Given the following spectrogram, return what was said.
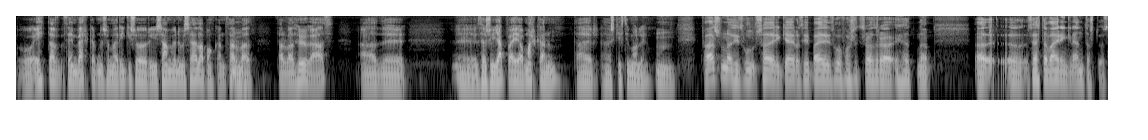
og eitt af þeim verkefni sem að ríkisjóður í samfunni við Sælabankan þarf, mm. að, þarf að huga að að uh, þessu jafnvægi á markanum það er, er skiptið máli. Mm. Hvað svona því þú saðir í gæri og því bæðið þú hérna, að, að þetta væri engin endastöð.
